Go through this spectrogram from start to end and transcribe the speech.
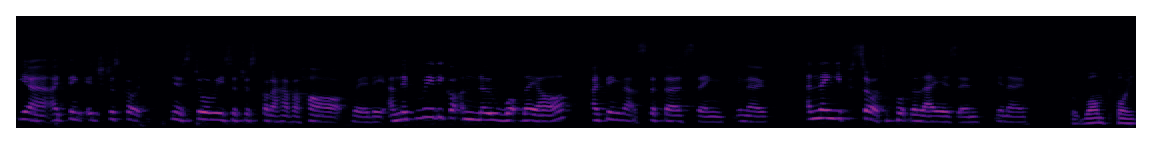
yeah i think it's just got you know stories have just got to have a heart really and they've really got to know what they are. I think that's the first thing you know and then you start to put the layers in you know but one point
